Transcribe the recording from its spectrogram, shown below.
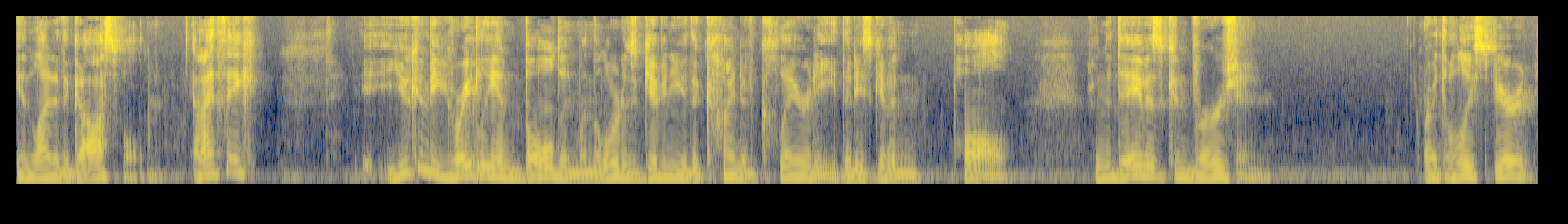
in light of the gospel. And I think you can be greatly emboldened when the Lord has given you the kind of clarity that he's given Paul. From the day of his conversion, right, the Holy Spirit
